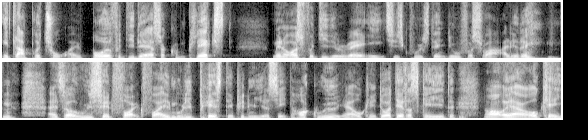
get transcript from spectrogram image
et laboratorium. Både fordi det er så komplekst, men også fordi det vil være etisk fuldstændig uforsvarligt. Ikke? altså at udsætte folk for alle mulige pestepidemier og se, åh gud, ja okay, det var det, der skete. Nå ja, okay.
